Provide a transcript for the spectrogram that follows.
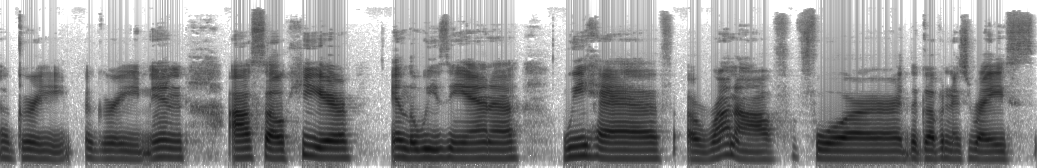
Agreed, agreed. And also here in Louisiana, we have a runoff for the governor's race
